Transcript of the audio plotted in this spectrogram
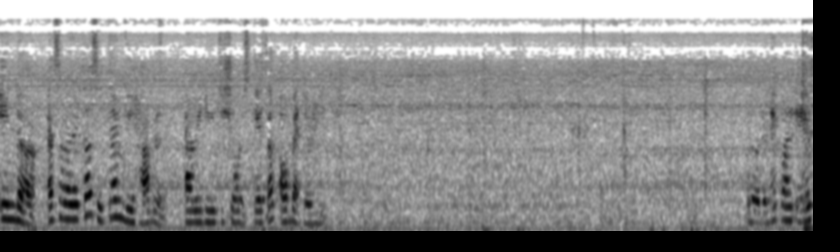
in the accelerator system, we have the LED to show the status of battery. So the next one is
